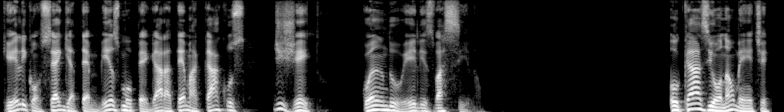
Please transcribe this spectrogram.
que ele consegue até mesmo pegar até macacos de jeito quando eles vacilam. Ocasionalmente,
